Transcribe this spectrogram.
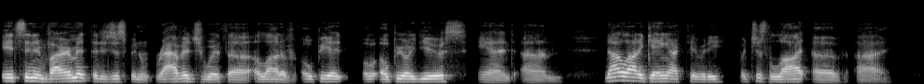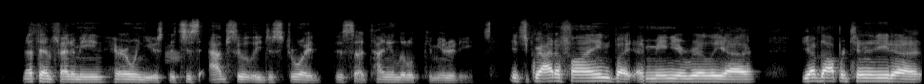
it's an environment that has just been ravaged with uh, a lot of opiate o- opioid use and um not a lot of gang activity but just a lot of uh methamphetamine heroin use that's just absolutely destroyed this uh, tiny little community it's gratifying but i mean you're really uh you have the opportunity to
